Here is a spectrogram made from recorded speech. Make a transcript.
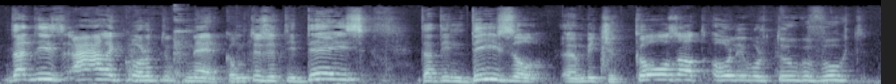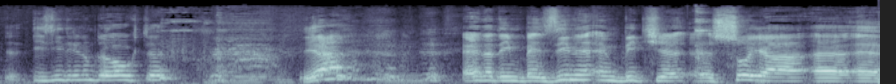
Dat is eigenlijk waar het op neerkomt. Dus het idee is dat in diesel een beetje koolzaadolie wordt toegevoegd. Is iedereen op de hoogte? Ja? En dat in benzine een beetje eh, soja, uh, uh,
